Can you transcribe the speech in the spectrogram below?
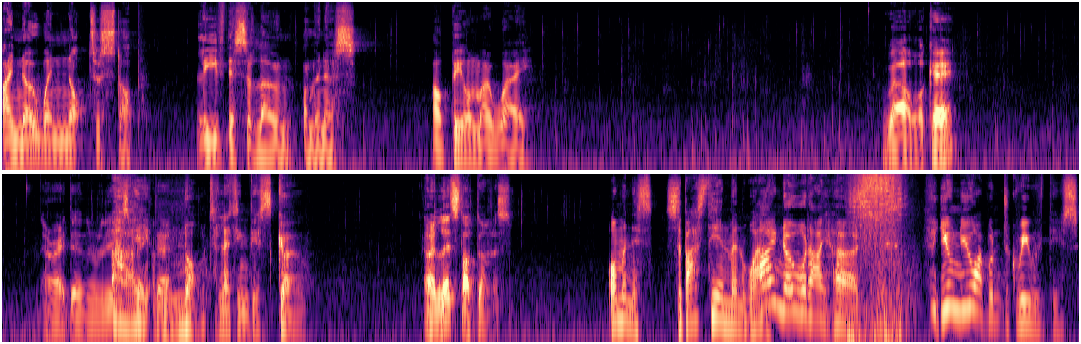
I know when not to stop. Leave this alone, Ominis. I'll be on my way. Wow, okay. Alright, didn't really expect I expect am that. not letting this go. Alright, let's talk to Ominis. Ominis. Sebastian meant well. I know what I heard. You knew I wouldn't agree with this.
